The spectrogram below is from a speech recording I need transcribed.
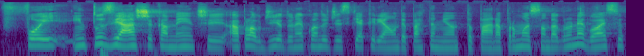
foi entusiasticamente aplaudido né, quando disse que ia criar um departamento para a promoção do agronegócio.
